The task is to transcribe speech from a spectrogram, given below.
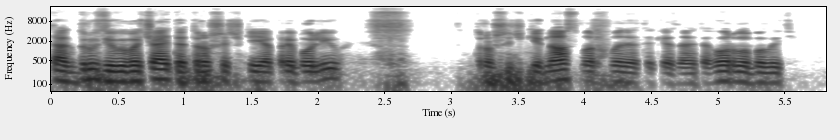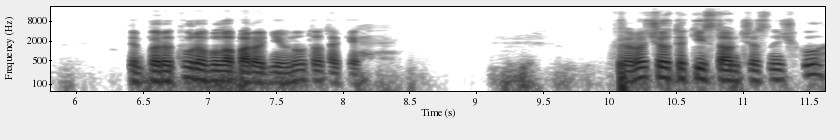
Так, друзі, вибачайте, трошечки я приболів. Трошечки насморк в мене таке, знаєте, горло болить. Температура була пару днів, ну то таке. Коротше, отакий стан часничку.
